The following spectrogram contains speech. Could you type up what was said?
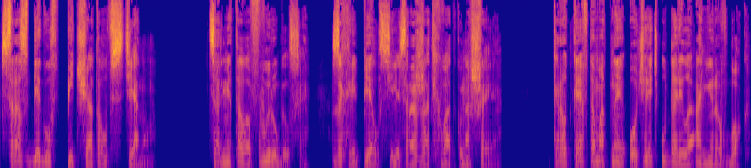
с разбегу впечатал в стену. Царь металлов выругался, захрипел, силясь разжать хватку на шее. Короткая автоматная очередь ударила Анира в бок.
